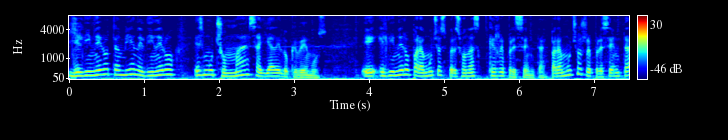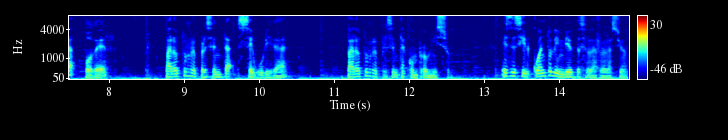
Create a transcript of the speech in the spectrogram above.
Y el dinero también, el dinero es mucho más allá de lo que vemos. Eh, el dinero para muchas personas, ¿qué representa? Para muchos representa poder, para otros representa seguridad, para otros representa compromiso. Es decir, cuánto le inviertes a la relación.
